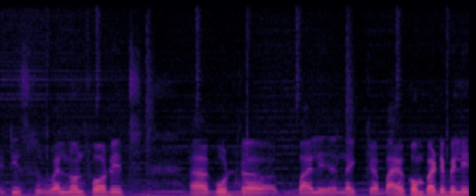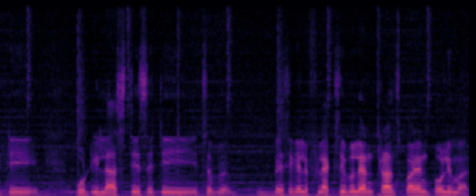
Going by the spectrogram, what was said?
it is well known for its uh, good uh, bio, like biocompatibility, good elasticity. It's a basically flexible and transparent polymer.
